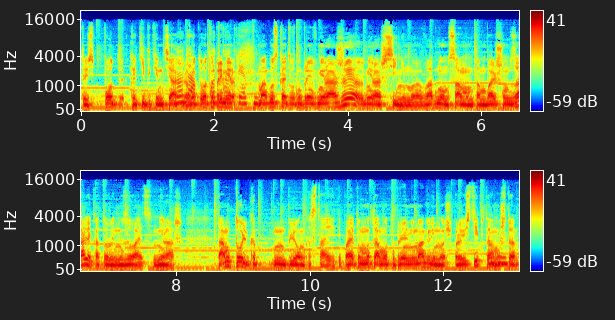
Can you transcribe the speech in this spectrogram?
То есть под какие-то кинотеатры. Ну, да, вот, вот например, конкретно. могу сказать, вот, например, в Мираже, Мираж Синема, в одном самом там большом зале, который называется Мираж, там только пленка стоит. И поэтому мы там, вот, например, не могли ночь провести, потому угу. что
